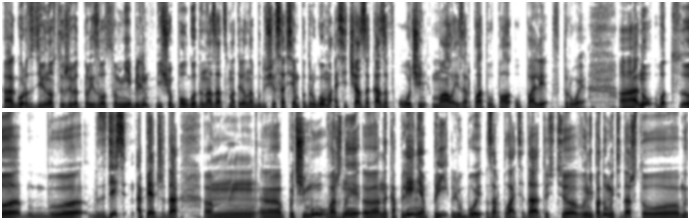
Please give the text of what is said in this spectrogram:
Э, город с 90-х живет производством мебели. Еще полгода назад смотрел на будущее совсем по-другому, а сейчас заказов очень мало, и зарплаты упал, упали втрое. Ну, вот здесь, опять же, да, эм, почему важны накопления при любой зарплате, да, то есть вы не подумайте, да, что мы,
